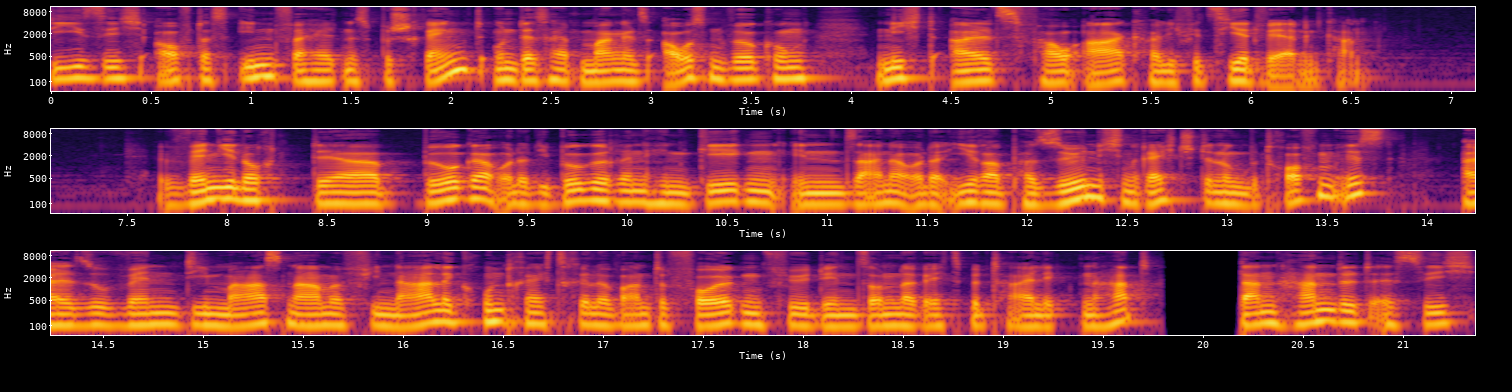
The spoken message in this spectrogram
die sich auf das Innenverhältnis beschränkt und deshalb mangels Außenwirkung nicht als VA qualifiziert werden kann. Wenn jedoch der Bürger oder die Bürgerin hingegen in seiner oder ihrer persönlichen Rechtsstellung betroffen ist, also wenn die Maßnahme finale grundrechtsrelevante Folgen für den Sonderrechtsbeteiligten hat, dann handelt es sich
